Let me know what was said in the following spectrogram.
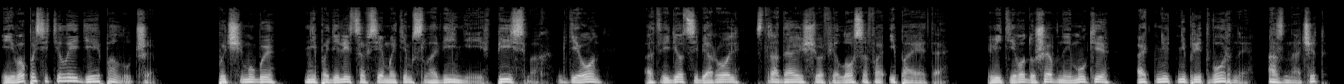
его посетила идея получше. Почему бы не поделиться всем этим с Лавинией в письмах, где он отведет себе роль страдающего философа и поэта, ведь его душевные муки отнюдь не притворны, а значит,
